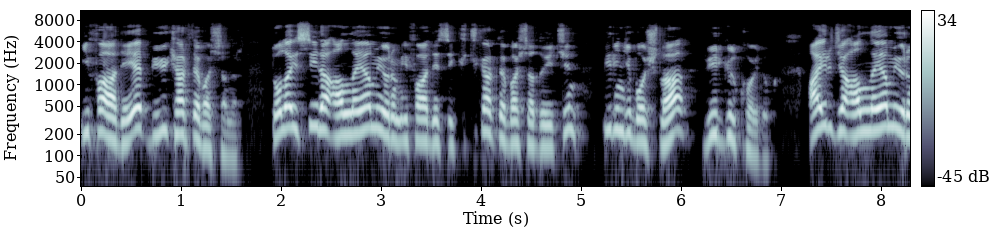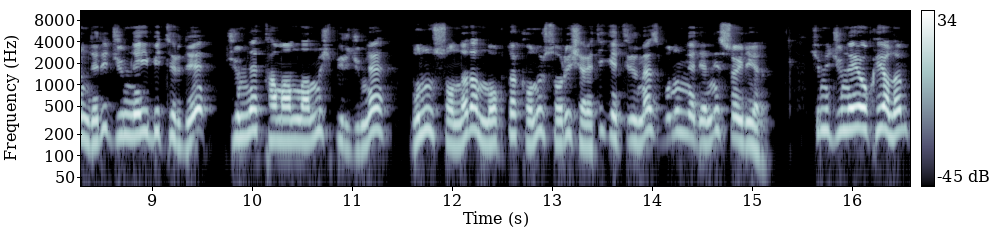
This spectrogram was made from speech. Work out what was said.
ifadeye büyük harfle başlanır. Dolayısıyla anlayamıyorum ifadesi küçük harfle başladığı için birinci boşluğa virgül koyduk. Ayrıca anlayamıyorum dedi cümleyi bitirdi. Cümle tamamlanmış bir cümle. Bunun sonuna da nokta konur soru işareti getirilmez. Bunun nedenini söyleyelim. Şimdi cümleyi okuyalım.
